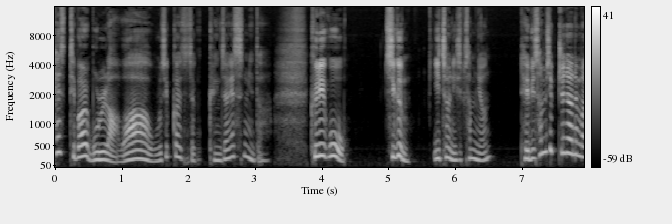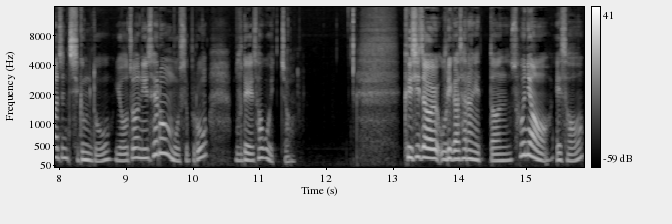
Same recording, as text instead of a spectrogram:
페스티벌 몰라. 와, 5집까지 진짜 굉장했습니다. 그리고 지금 2023년 데뷔 30주년을 맞은 지금도 여전히 새로운 모습으로 무대에 서고 있죠. 그 시절 우리가 사랑했던 소녀에서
